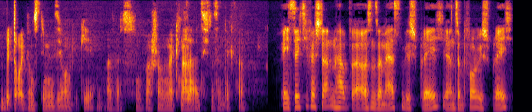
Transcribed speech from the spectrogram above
Bedeutungsdimension gegeben. Also das war schon eine Knaller, als ich das entdeckt habe. Wenn ich es richtig verstanden habe äh, aus unserem ersten Gespräch, äh, unserem Vorgespräch,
